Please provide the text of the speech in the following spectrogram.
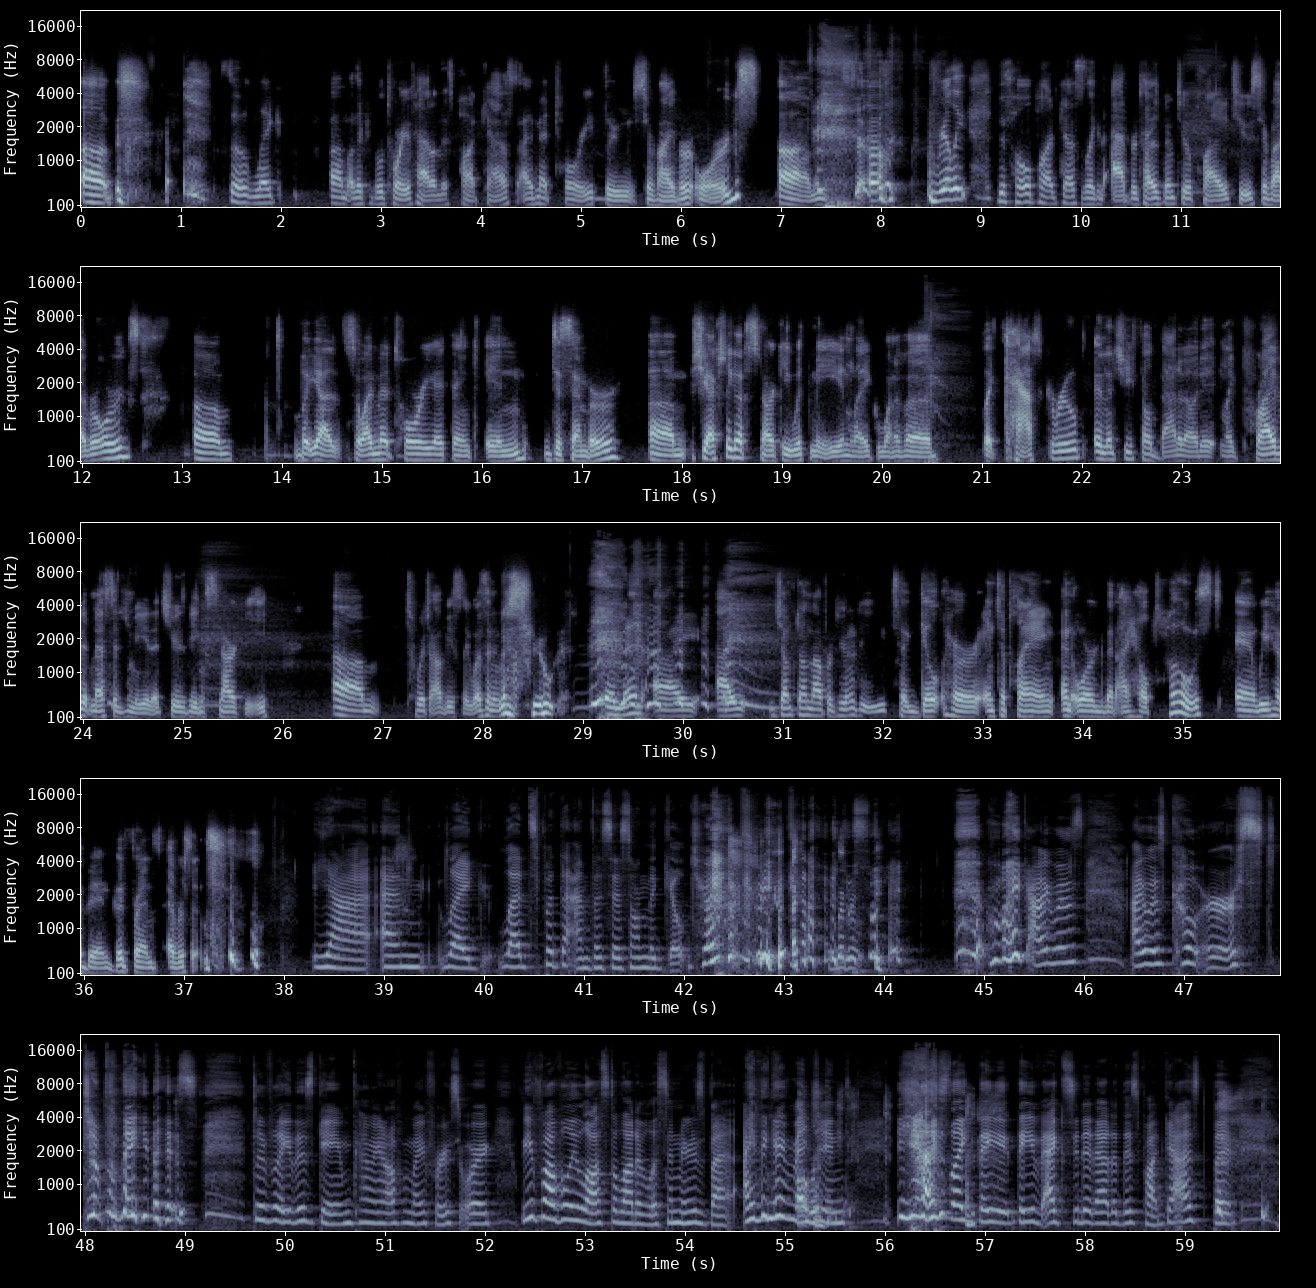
um, so like um, other people Tori have had on this podcast, I met Tori through Survivor Orgs. Um, so really, this whole podcast is like an advertisement to apply to Survivor Orgs. Um, but yeah, so I met Tori, I think, in December um, she actually got snarky with me in like one of a like cast group, and then she felt bad about it and like private messaged me that she was being snarky. Um, to which obviously wasn't an issue. And then I I jumped on the opportunity to guilt her into playing an org that I helped host, and we have been good friends ever since. yeah, and like let's put the emphasis on the guilt trip. Because, like, like I was I was coerced to play this to play this game coming off of my first org. We've probably lost a lot of listeners, but I think I mentioned yes, like they they've exited out of this podcast, but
